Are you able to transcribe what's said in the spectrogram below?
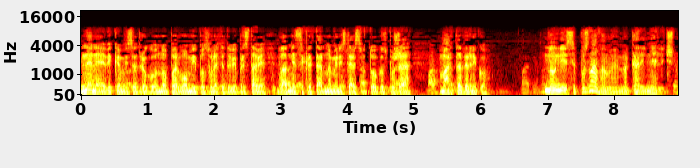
Не, не, викам ви за друго, но първо ми позволете да ви представя главния секретар на Министерството, госпожа Марта Вернико. Но ние се познаваме, макар и не лично.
